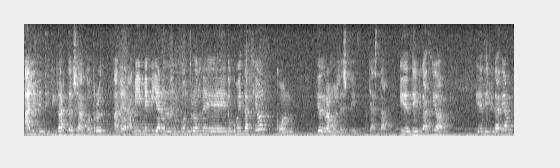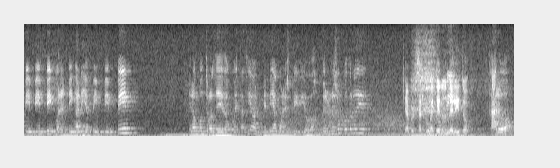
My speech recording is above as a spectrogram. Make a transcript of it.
al identificarte, o sea, control. A ver, a mí me pillaron un control de documentación con 10 gramos de speed, ya está. Identificación, identificación, pin, pin, pin, con el pinganillo, pin, pin, pin. Era un control de documentación, me pillan con digo, pero no es un control de. Ya, pero estás cometiendo un delito. Claro,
